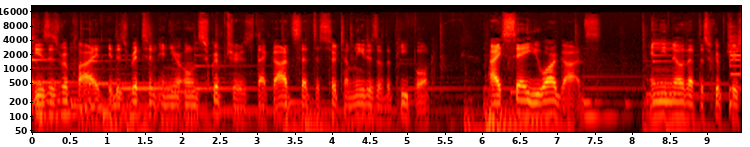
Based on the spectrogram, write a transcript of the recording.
Jesus replied, It is written in your own scriptures that God said to certain leaders of the people, I say you are gods, and you know that the scriptures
